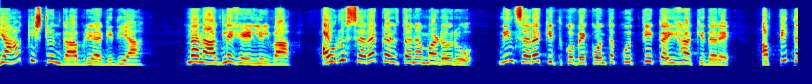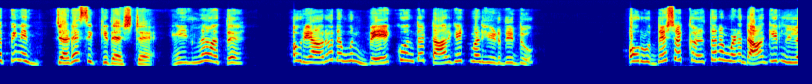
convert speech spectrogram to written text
ಯಾಕಿಷ್ಟೊಂದ್ ಗಾಬರಿ ಆಗಿದ್ಯಾ? ನಾನು ಆಗ್ಲೇ ಹೇಳಿಲ್ವಾ ಅವರು ಸರ ಕಳ್ತನ ಮಾಡೋರು. ನಿನ್ ಸರ ಕಿತ್ಕೋಬೇಕು ಅಂತ ಕುತ್ಕಿ ಕೈ ಹಾಕಿದಾರೆ. ಅಪ್ಪಿ ತಪ್ಪಿ ನಿನ್ ಜಡೆ ಸಿಕ್ಕಿದೆ ಅಷ್ಟೇ. ಇಲ್ಲ ಅತ್ತೆ. ಅವ್ರು ಯಾರೋ ನಮ್ಮನ್ ಬೇಕು ಅಂತ ಟಾರ್ಗೆಟ್ ಮಾಡಿ ಹಿಡ್ದಿದ್ದು. ಅವ್ರ ಉದ್ದೇಶ ಕಳ್ತನ ಮಾಡೋದಾಗಿರ್ಲಿಲ್ಲ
